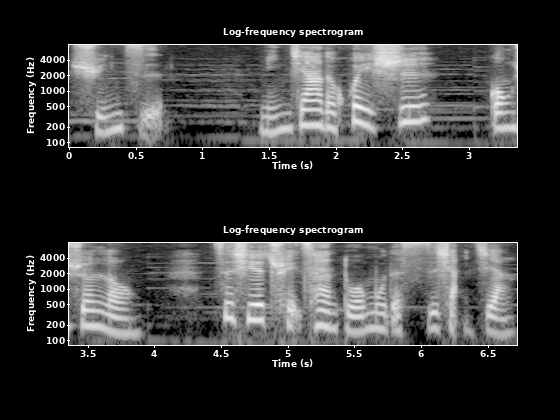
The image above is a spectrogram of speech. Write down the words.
荀子、名家的惠施、公孙龙这些璀璨夺目的思想家。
